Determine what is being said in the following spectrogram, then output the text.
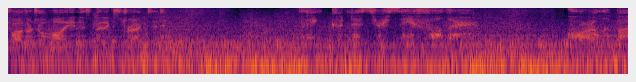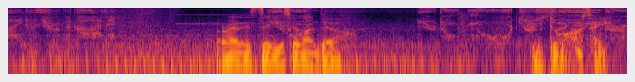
Father Dolmayan has been extracted. Thank goodness you're safe, Father. Coral abide with Rubicon. Alright, let's see what's going to do. You don't know what you're You do saying, say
